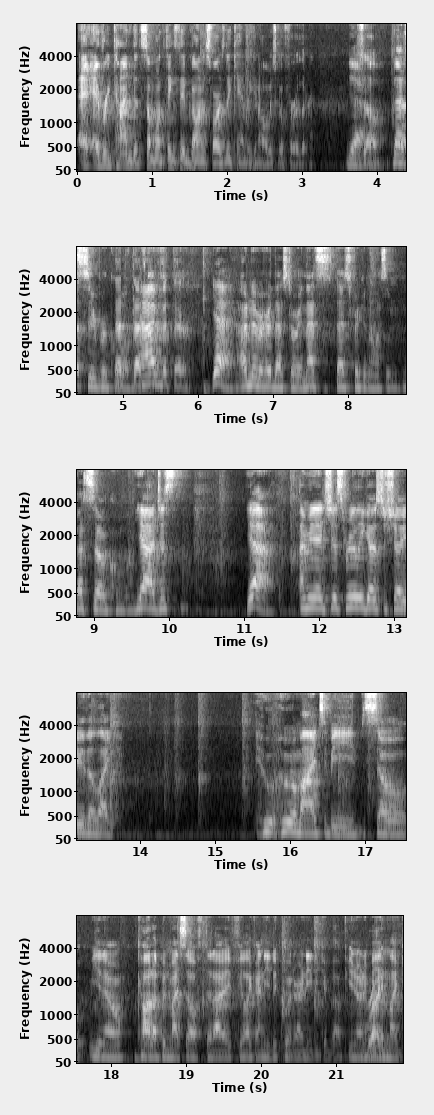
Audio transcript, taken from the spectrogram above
every time that someone thinks they've gone as far as they can, they can always go further. yeah. So that's that- super cool. That, that's kind of it there. Yeah, I've never heard that story, and that's that's freaking awesome. That's so cool. Yeah, just yeah. I mean, it just really goes to show you that like, who who am I to be so you know caught up in myself that I feel like I need to quit or I need to give up? You know what I Right. mean? Like,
